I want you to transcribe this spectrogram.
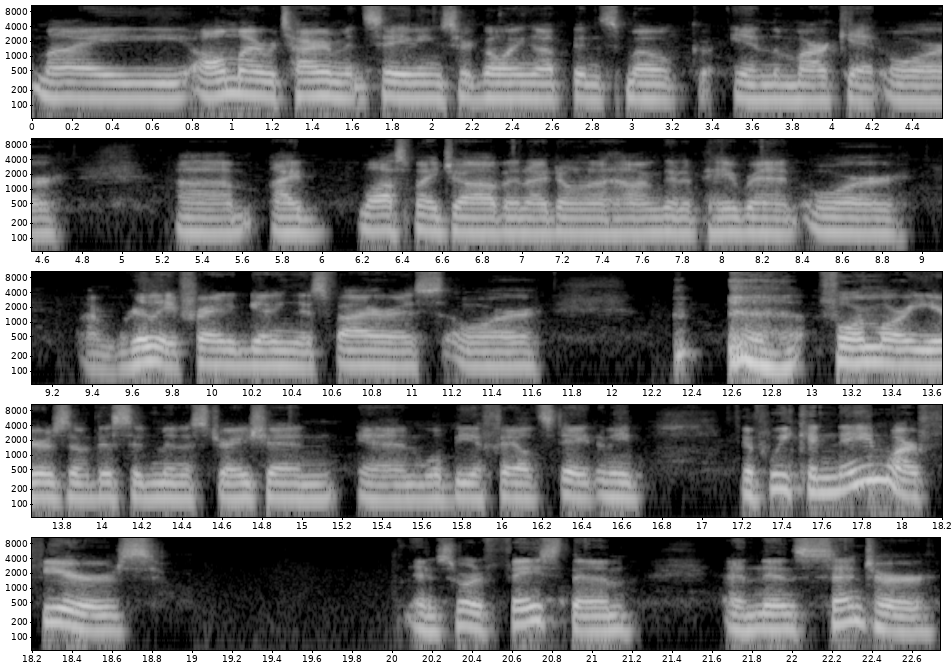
my all my retirement savings are going up in smoke in the market, or um, I lost my job and I don't know how I'm going to pay rent, or I'm really afraid of getting this virus, or four more years of this administration and we'll be a failed state. I mean, if we can name our fears and sort of face them and then center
